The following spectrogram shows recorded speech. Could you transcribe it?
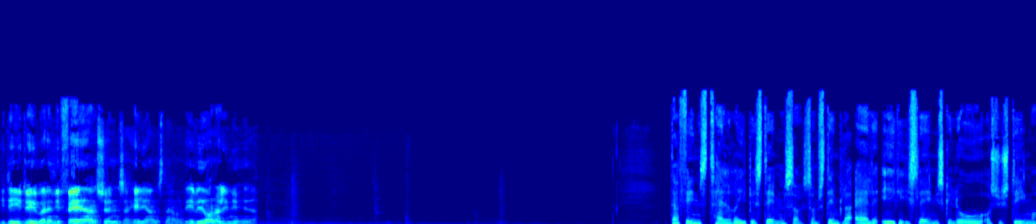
I det, I døber dem i faderens, søndens og helligåndens navn. Det er vidunderlige nyheder. Der findes talrige bestemmelser, som stempler alle ikke-islamiske love og systemer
